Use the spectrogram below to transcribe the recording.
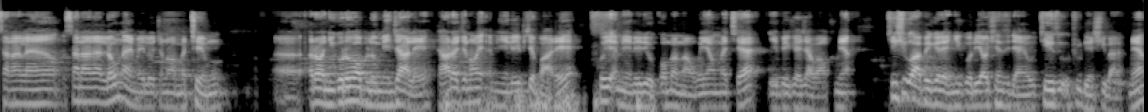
ဆန်နာလန်ဆန်နာလန်လုံးနိုင်မယ်လို့ကျွန်တော်မထင်ဘူးအဲအဲ့တော့ညီကိုတို့ကဘယ်လိုမြင်ကြလဲဒါကတော့ကျွန်တော်ရဲ့အမြင်လေးဖြစ်ပါတယ်ကိုယ့်ရဲ့အမြင်လေးတွေကို comment မှာဝင်ရောက်မှတ်ချက်ရေးပေးခဲ့ကြပါအောင်ခင်ဗျကြည့်ရှုအားပေးခဲ့တဲ့ညီကိုတယောက်ချင်းစီတိုင်းကိုကျေးဇူးအထူးတင်ရှိပါတယ်ခင်ဗျာ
